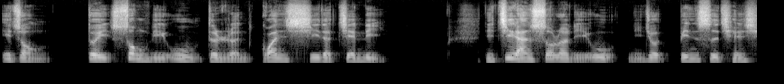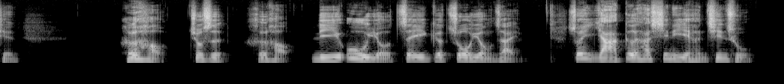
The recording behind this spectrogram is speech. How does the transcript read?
一种对送礼物的人关系的建立。你既然收了礼物，你就冰释前嫌，和好就是和好。礼物有这一个作用在，所以雅各他心里也很清楚，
